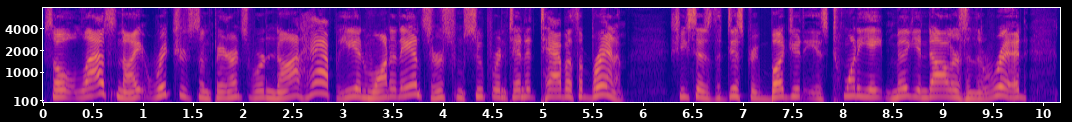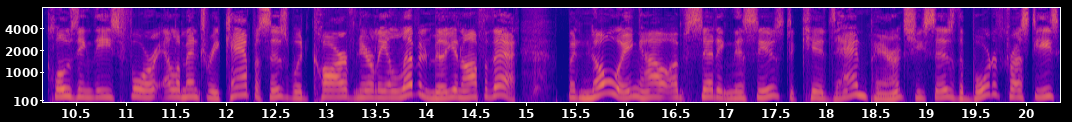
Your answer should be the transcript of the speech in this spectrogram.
So last night, Richardson parents were not happy and wanted answers from Superintendent Tabitha Branum. She says the district budget is $28 million in the red. Closing these four elementary campuses would carve nearly 11 million off of that. But knowing how upsetting this is to kids and parents, she says the Board of Trustees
